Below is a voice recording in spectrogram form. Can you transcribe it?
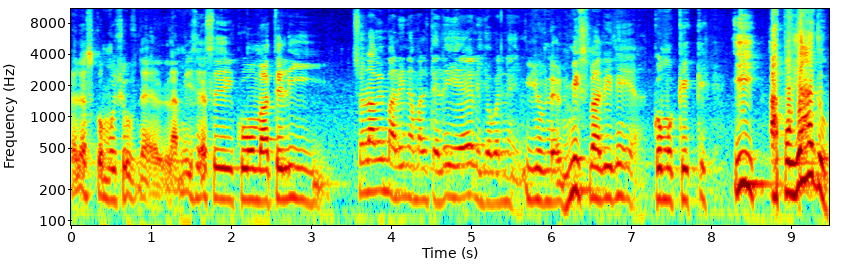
Él es como Jovenel, la misa se como Mateli, Son la misma línea Martelly, él y Jovenel. y Jovenel, misma línea, como que, que- y apoyado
